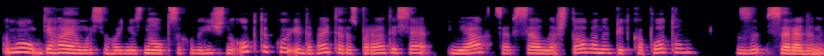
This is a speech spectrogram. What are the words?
Тому вдягаємо сьогодні знову психологічну оптику і давайте розбиратися, як це все влаштовано під капотом зсередини.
